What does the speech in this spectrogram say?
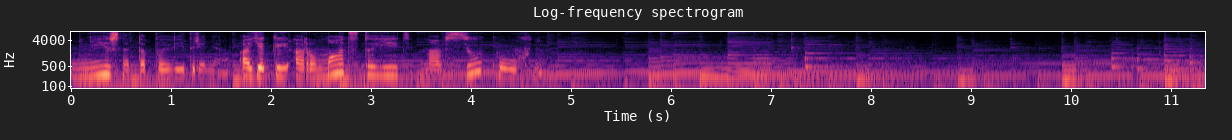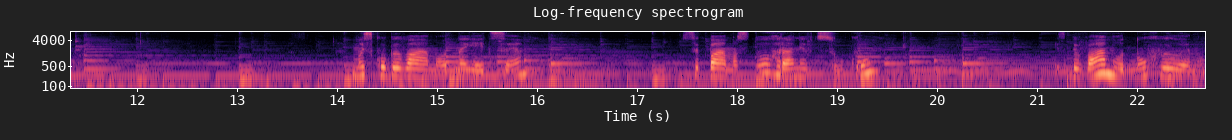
ніжне та повітряне, а який аромат стоїть на всю кухню. Ми скубиваємо одне яйце, всипаємо 100 грамів цукру і збиваємо одну хвилину.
